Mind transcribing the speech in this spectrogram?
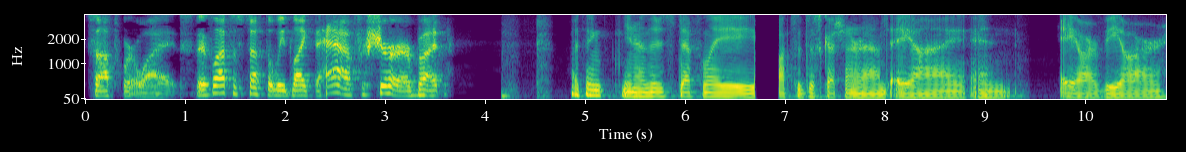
software wise. There's lots of stuff that we'd like to have for sure, but I think, you know, there's definitely lots of discussion around AI and AR, VR.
